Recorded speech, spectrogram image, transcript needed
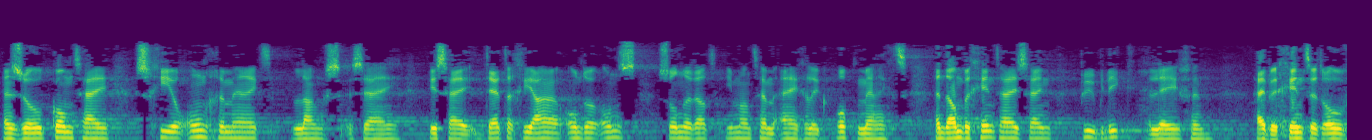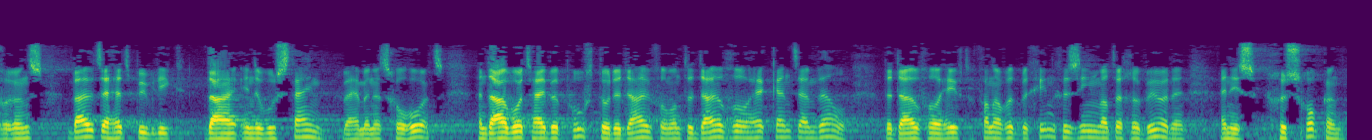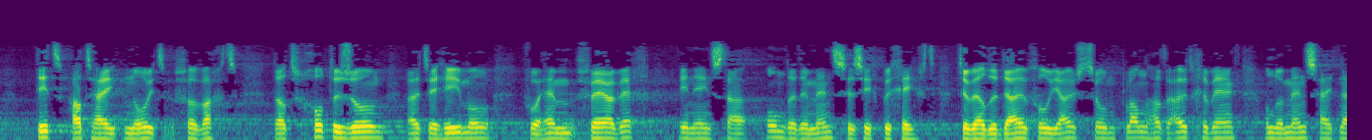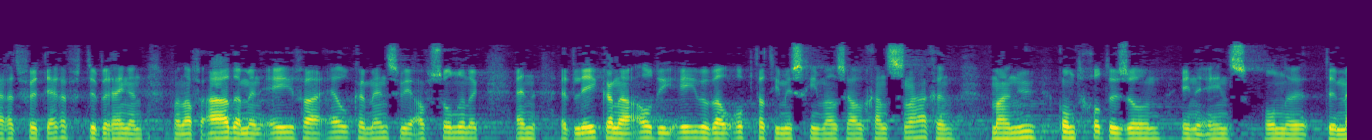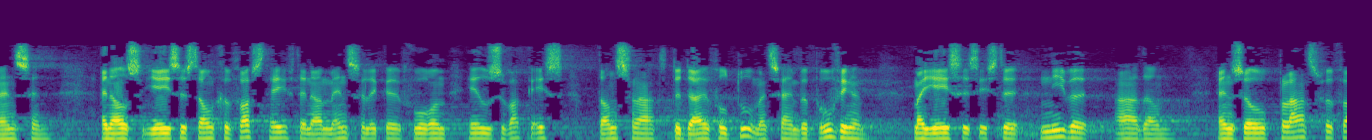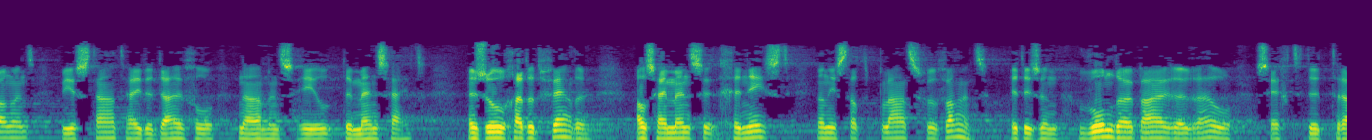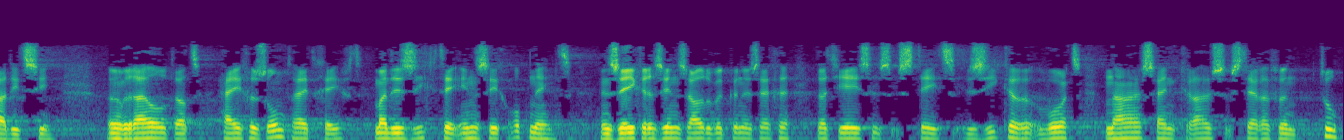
En zo komt hij schier ongemerkt langs zij. Is hij dertig jaar onder ons, zonder dat iemand hem eigenlijk opmerkt. En dan begint hij zijn publiek leven. Hij begint het overigens buiten het publiek, daar in de woestijn. We hebben het gehoord. En daar wordt hij beproefd door de duivel, want de duivel herkent hem wel. De duivel heeft vanaf het begin gezien wat er gebeurde en is geschrokken. Dit had hij nooit verwacht, dat God de Zoon uit de hemel voor hem ver weg ineens daar onder de mensen zich begeeft, terwijl de duivel juist zo'n plan had uitgewerkt om de mensheid naar het verderf te brengen, vanaf Adam en Eva, elke mens weer afzonderlijk, en het leek er na al die eeuwen wel op dat hij misschien wel zou gaan slagen, maar nu komt God de Zoon ineens onder de mensen. En als Jezus dan gevast heeft en naar menselijke vorm heel zwak is, dan slaat de duivel toe met zijn beproevingen. Maar Jezus is de nieuwe Adam. En zo plaatsvervangend weerstaat hij de duivel namens heel de mensheid. En zo gaat het verder. Als hij mensen geneest, dan is dat plaatsvervangend. Het is een wonderbare ruil, zegt de traditie. Een ruil dat hij gezondheid geeft, maar de ziekte in zich opneemt. In zekere zin zouden we kunnen zeggen dat Jezus steeds zieker wordt naar zijn kruissterven toe.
